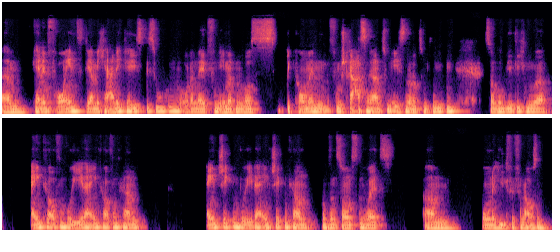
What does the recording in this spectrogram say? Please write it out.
ähm, keinen Freund, der Mechaniker ist, besuchen oder nicht von jemandem was bekommen vom Straßenrand zum Essen oder zum Trinken, sondern wirklich nur einkaufen, wo jeder einkaufen kann, einchecken, wo jeder einchecken kann und ansonsten halt ähm, ohne Hilfe von außen.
